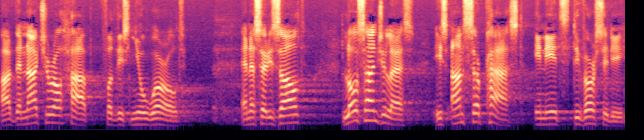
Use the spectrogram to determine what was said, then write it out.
are the natural hub for this new world. And as a result, Los Angeles is unsurpassed in its diversity.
